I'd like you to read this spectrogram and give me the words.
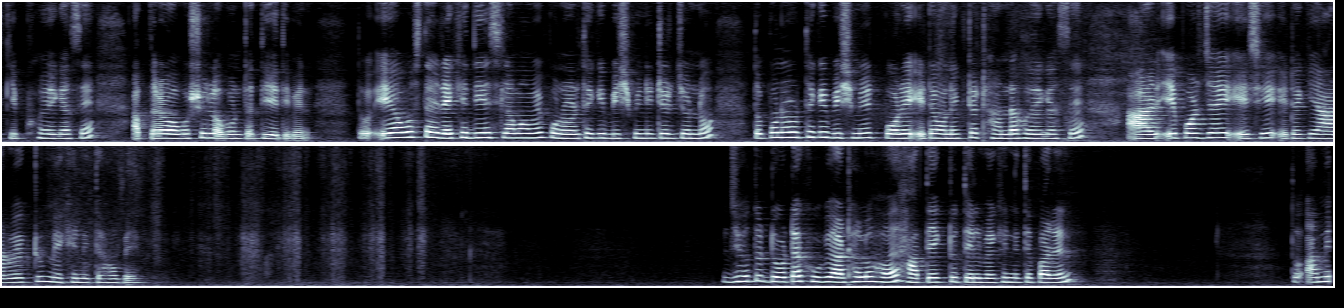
স্কিপ হয়ে গেছে। আপনারা অবশ্যই লবণটা দিয়ে দিবেন। তো এই অবস্থায় রেখে দিয়েছিলাম আমি পনেরো থেকে বিশ মিনিটের জন্য। তো পনেরো থেকে বিশ মিনিট পরে এটা অনেকটা ঠান্ডা হয়ে গেছে। আর এ পর্যায়ে এসে এটাকে আরও একটু মেখে নিতে হবে। যেহেতু ডোটা খুবই আঠালো হয়, হাতে একটু তেল মেখে নিতে পারেন। তো আমি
